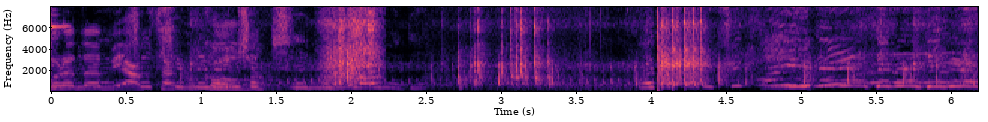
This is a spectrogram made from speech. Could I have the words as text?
orada bir aksaklık oldu. Çık. Hadi hadi çık. Hayır geliyor geliyor geliyor.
